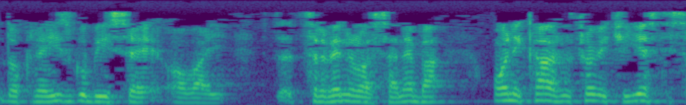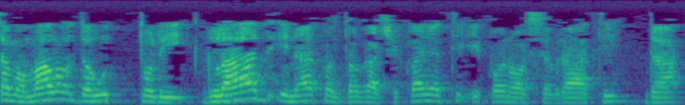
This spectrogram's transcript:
dok ne izgubi se ovaj crvenilo sa neba, oni kažu čovjek će jesti samo malo da utoli glad i nakon toga će klanjati i ponovo se vrati da,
